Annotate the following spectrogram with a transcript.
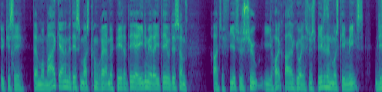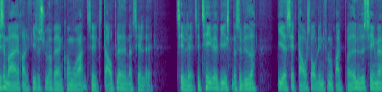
dygtige til. Der må meget gerne være det, som også konkurrerer med Peter. Det er jeg enig med dig i. Det er jo det, som Radio 24 i høj grad har gjort. Jeg synes virkeligheden måske mest, lige så meget, Radio 24 har været en konkurrent til, til dagbladen og til, øh, til, øh, til TV-avisen osv. i at sætte dagsordenen inden for nogle ret brede nyhedstemaer.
